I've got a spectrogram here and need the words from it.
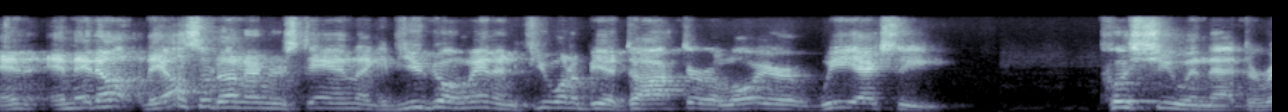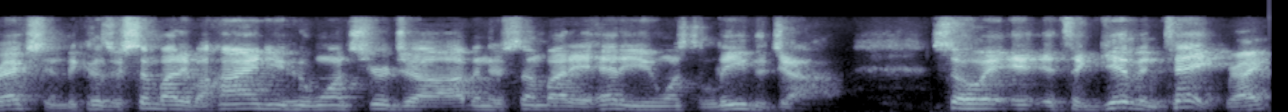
And, and they don't, they also don't understand, like if you go in and if you want to be a doctor or a lawyer, we actually push you in that direction because there's somebody behind you who wants your job and there's somebody ahead of you who wants to leave the job. So it, it's a give and take, right?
